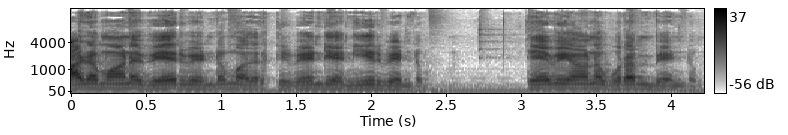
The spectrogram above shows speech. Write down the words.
ஆழமான வேர் வேண்டும் அதற்கு வேண்டிய நீர் வேண்டும் தேவையான உரம் வேண்டும்.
